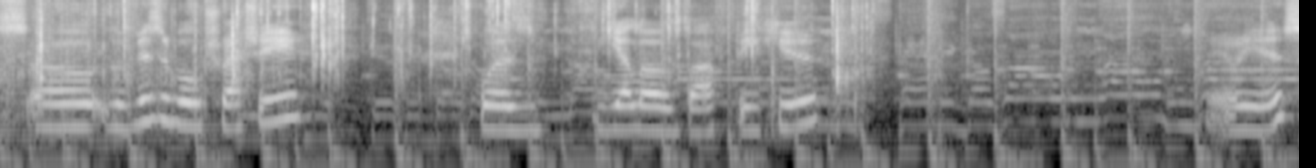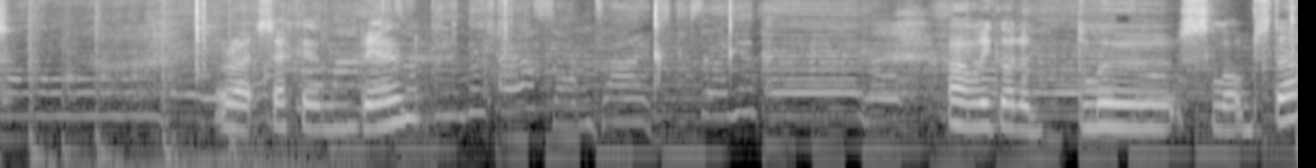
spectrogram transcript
So, the visible trashy was yellow Barf BQ. There he is. Alright, second bin. Uh, and we got a blue slobster.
